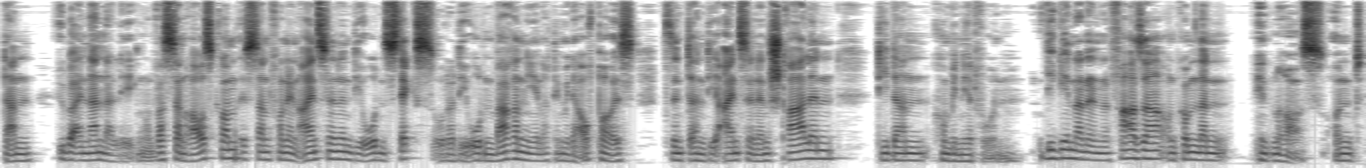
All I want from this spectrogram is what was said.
dann übereinander legen. Und was dann rauskommt, ist dann von den einzelnen Diodenstacks oder Diodenbarren, je nachdem wie der Aufbau ist, sind dann die einzelnen Strahlen, die dann kombiniert wurden. Die gehen dann in eine Faser und kommen dann hinten raus. Und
